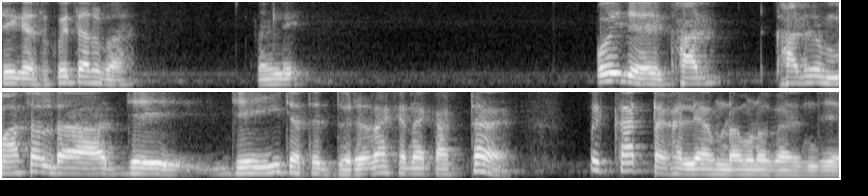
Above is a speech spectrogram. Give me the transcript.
ঠিক আছে কই তারবা? তাহলে ওই যে খাট খাটের মাচালটা যে যে ইটাতে ধরে রাখে না কাঠটা ওই কাঠটা খালি আমরা মনে করেন যে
